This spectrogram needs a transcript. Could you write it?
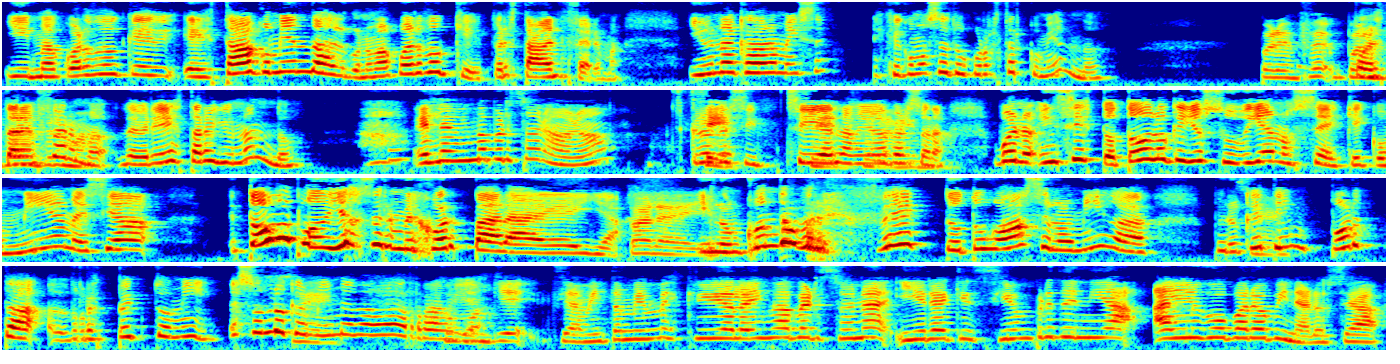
Y me acuerdo que estaba comiendo algo, no me acuerdo qué, pero estaba enferma. Y una cabra me dice, es que ¿cómo se te ocurre estar comiendo? Por, enfer- Por, estar enferma. Debería estar ayunando. ¿Es la misma persona o no? Creo Sí, que sí, sí, sí, es la misma persona. Bueno, insisto, todo lo que yo subía, no sé, que comía, me decía, todo podía ser mejor para ella. Para ella. Y lo encuentro perfecto, tú hácelo, amiga. Pero ¿qué Sí. te importa respecto a mí? Eso es lo que a mí me daba rabia. Como que, que a mí también me escribía la misma persona y era que siempre tenía algo para opinar. O sea,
